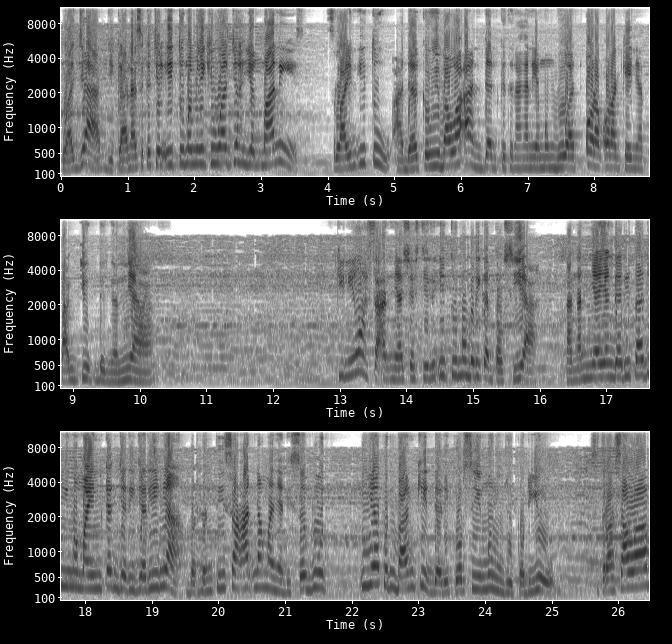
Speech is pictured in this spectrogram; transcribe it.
Wajar jika anak sekecil itu memiliki wajah yang manis. Selain itu, ada kewibawaan dan ketenangan yang membuat orang-orang Kenya takjub dengannya. Kinilah saatnya Syekh itu memberikan tausiah. Tangannya yang dari tadi memainkan jari-jarinya berhenti saat namanya disebut. Ia pun bangkit dari kursi menuju podium. Setelah salam,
